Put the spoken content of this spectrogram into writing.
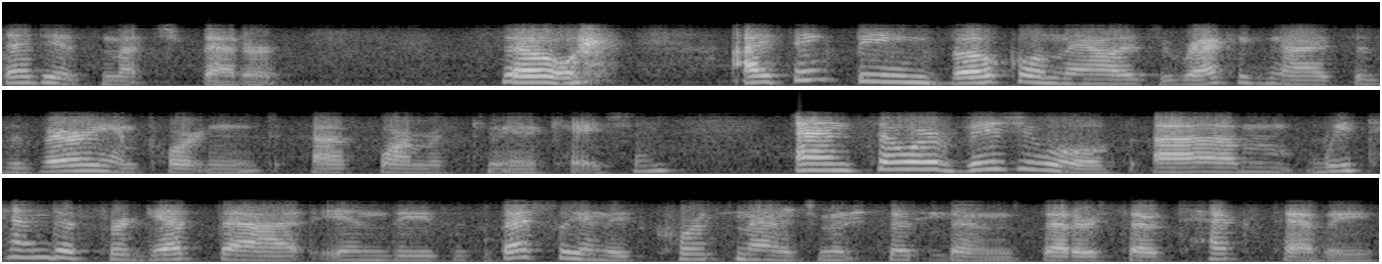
that is much better." So, I think being vocal now is recognized as a very important uh, form of communication, And so are visuals. Um, we tend to forget that in these, especially in these course management systems that are so text heavy.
